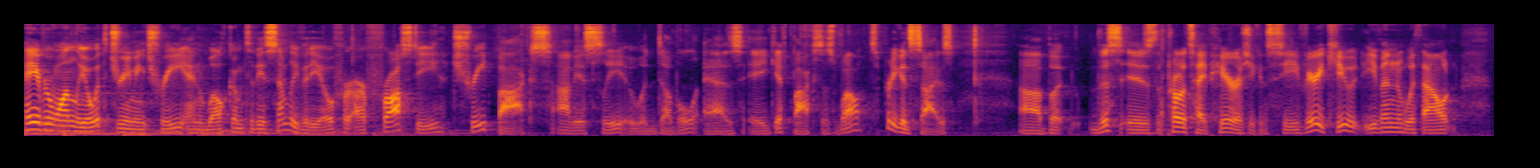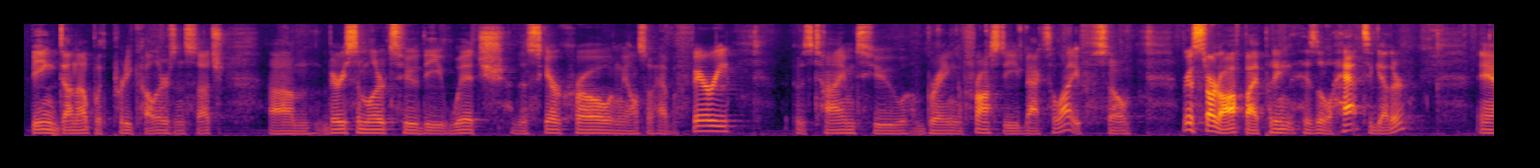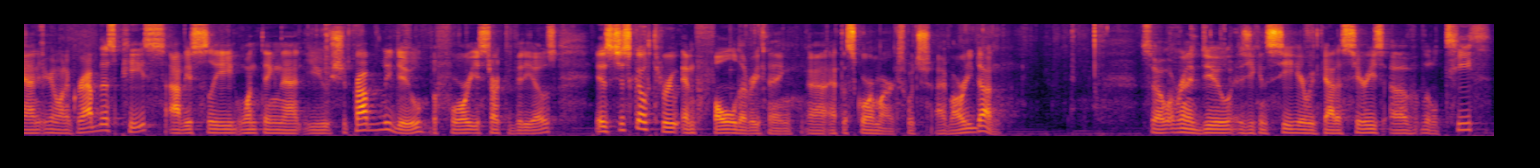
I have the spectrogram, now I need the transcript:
Hey everyone, Leo with Dreaming Tree and welcome to the assembly video for our Frosty treat box. Obviously it would double as a gift box as well. It's a pretty good size. Uh, but this is the prototype here as you can see. Very cute even without being done up with pretty colors and such. Um, very similar to the witch, the scarecrow, and we also have a fairy. It was time to bring Frosty back to life. So we're gonna start off by putting his little hat together. And you're gonna wanna grab this piece. Obviously, one thing that you should probably do before you start the videos is just go through and fold everything uh, at the score marks, which I've already done. So what we're gonna do, as you can see here, we've got a series of little teeth.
